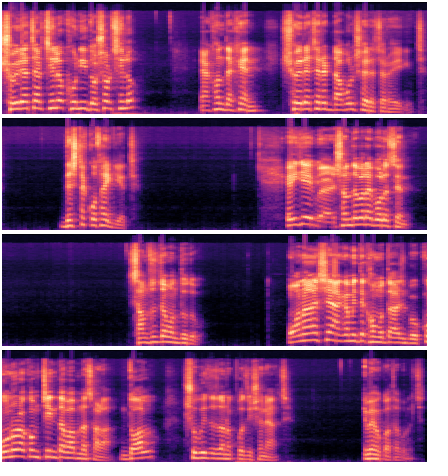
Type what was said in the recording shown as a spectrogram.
স্বৈরাচার ছিল, খুনি, দোসর ছিল এখন দেখেন স্বৈরাচারের ডাবল স্বৈরাচার হয়ে গেছে দেশটা কোথায় গিয়েছে? এই যে সন্ধ্যাবেলায় বলেছেন শামসুজ্জামান দুদু, অনায়াসে আগামীতে ক্ষমতা আসব, কোনো রকম চিন্তা ভাবনা ছাড়া দল সুবিধাজনক পজিশনে আছে। এভাবে কথা বলেছে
